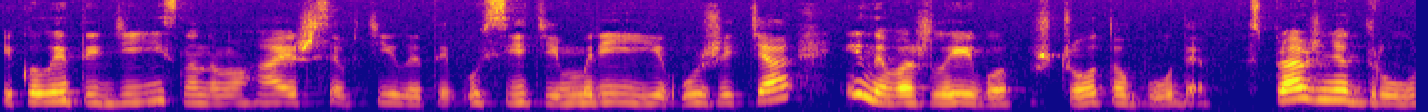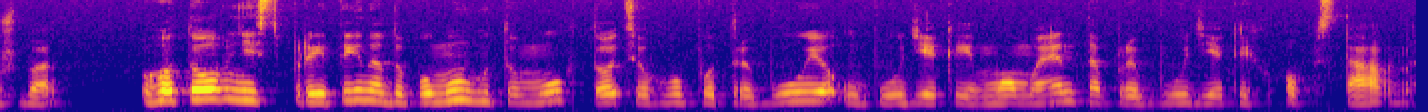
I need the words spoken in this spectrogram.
і коли ти дійсно намагаєшся втілити усі ті мрії у життя, і неважливо, що то буде. Справжня дружба. Готовність прийти на допомогу тому, хто цього потребує у будь-який момент та при будь-яких обставинах,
